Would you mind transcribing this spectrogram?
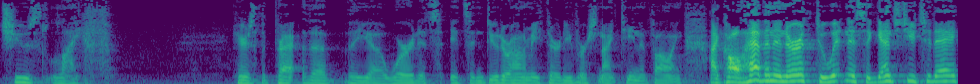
Choose life. Here's the, the, the uh, word. It's, it's in Deuteronomy 30 verse 19 and following. I call heaven and earth to witness against you today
